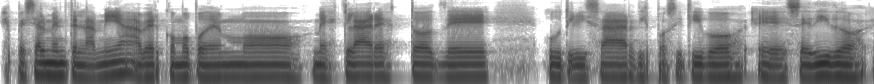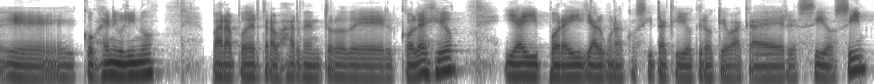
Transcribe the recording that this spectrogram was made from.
especialmente en la mía, a ver cómo podemos mezclar esto de utilizar dispositivos eh, cedidos eh, con GNU Linux para poder trabajar dentro del colegio y hay por ahí ya alguna cosita que yo creo que va a caer sí o sí.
